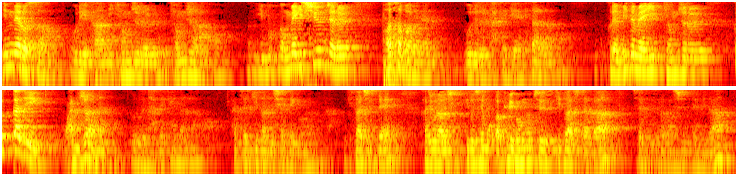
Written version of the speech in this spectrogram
인내로서 우리 당한 이 경주를 경주하고 이 목매기 쉬운 죄를 벗어버리는 우리를 다 되게 해달라고 그래 믿음의 이 경주를 끝까지 완주하는 우리를 다 되게 해달라고 간절히 기도하는 시간 되기 원합니다. 기도하실 때 가지고 나오신 기도 제목과 교회 공동체에서 기도하시다가 제가 들어가시면 됩니다.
